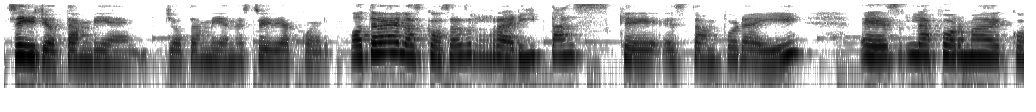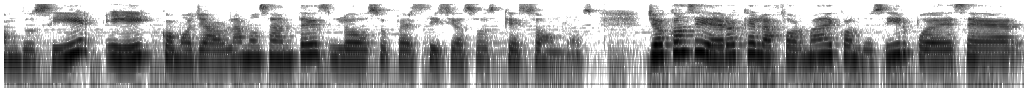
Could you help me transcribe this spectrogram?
Sí, yo también, yo también estoy de acuerdo. Otra de las cosas raritas que están por ahí es la forma de conducir y, como ya hablamos antes, los supersticiosos que somos. Yo considero que la forma de conducir puede ser,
